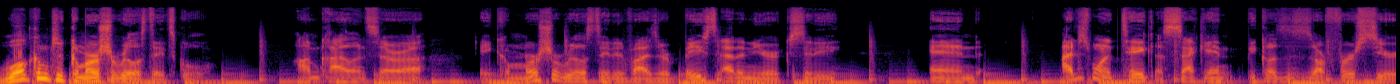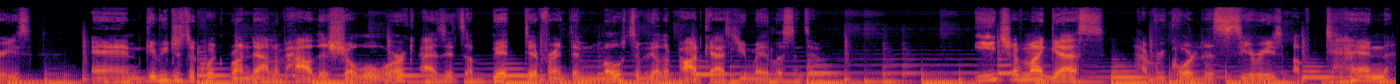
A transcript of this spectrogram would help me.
Welcome to Commercial Real Estate School. I'm Kyle and Sarah, a commercial real estate advisor based out of New York City. And I just want to take a second because this is our first series and give you just a quick rundown of how this show will work, as it's a bit different than most of the other podcasts you may listen to. Each of my guests have recorded a series of 10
